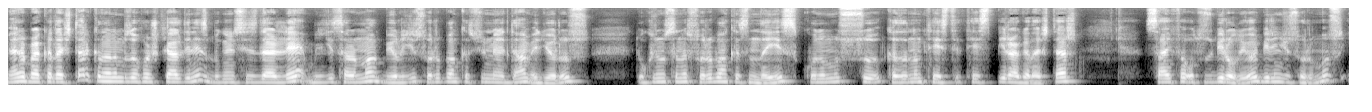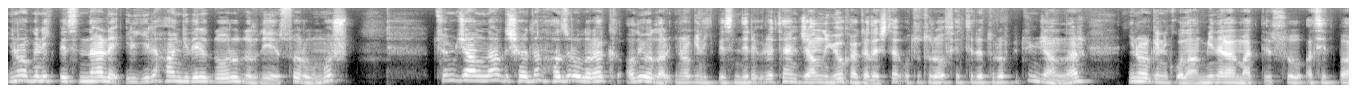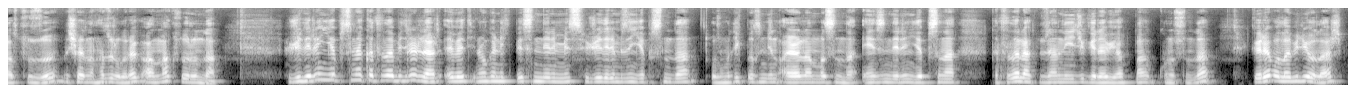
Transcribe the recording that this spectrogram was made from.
Merhaba arkadaşlar, kanalımıza hoş geldiniz. Bugün sizlerle bilgi sarılma biyoloji soru bankası çözümlerine devam ediyoruz. 9. sınıf soru bankasındayız. Konumuz su, kazanım testi, test 1 arkadaşlar. Sayfa 31 oluyor. Birinci sorumuz, inorganik besinlerle ilgili hangileri doğrudur diye sorulmuş. Tüm canlılar dışarıdan hazır olarak alıyorlar inorganik besinleri. Üreten canlı yok arkadaşlar. Ototrof, heterotrof bütün canlılar inorganik olan mineral madde, su, asit, baz, tuzu dışarıdan hazır olarak almak zorunda. Hücrelerin yapısına katılabilirler. Evet inorganik besinlerimiz hücrelerimizin yapısında, ozmotik basıncın ayarlanmasında, enzimlerin yapısına katılarak düzenleyici görev yapma konusunda görev alabiliyorlar.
